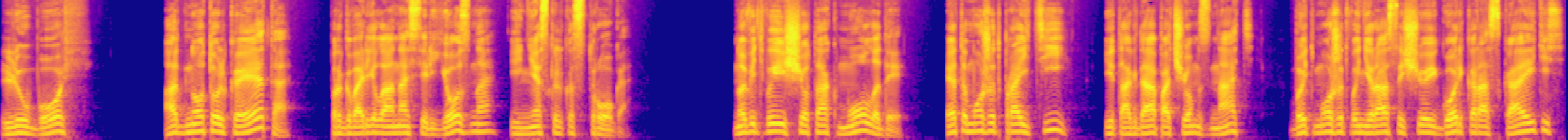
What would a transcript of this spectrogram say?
«Любовь? Одно только это?» Проговорила она серьезно и несколько строго. Но ведь вы еще так молоды, это может пройти, и тогда почем знать, быть может, вы не раз еще и горько раскаетесь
